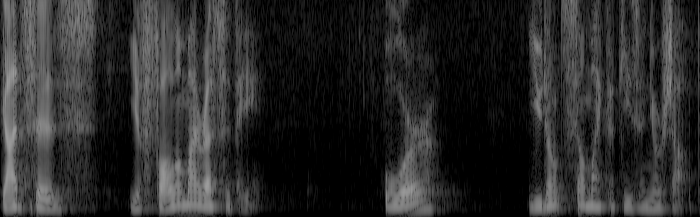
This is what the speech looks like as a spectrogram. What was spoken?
God says, You follow my recipe, or you don't sell my cookies in your shop.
